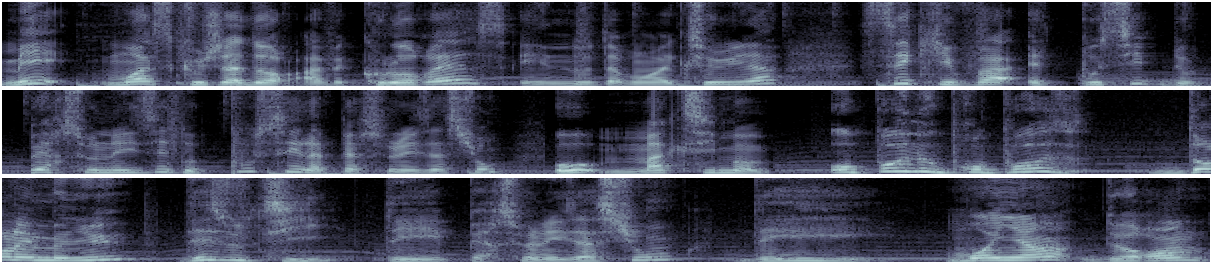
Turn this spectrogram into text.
Mais moi, ce que j'adore avec ColorOS, et notamment avec celui-là, c'est qu'il va être possible de personnaliser, de pousser la personnalisation au maximum. Oppo nous propose dans les menus des outils, des personnalisations, des moyens de rendre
